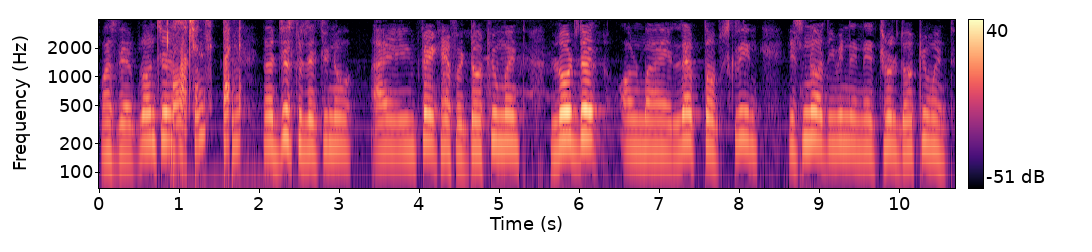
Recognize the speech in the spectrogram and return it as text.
Once the app launches, More options button. now just to let you know, I in fact have a document loaded on my laptop screen. It's not even an actual document,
